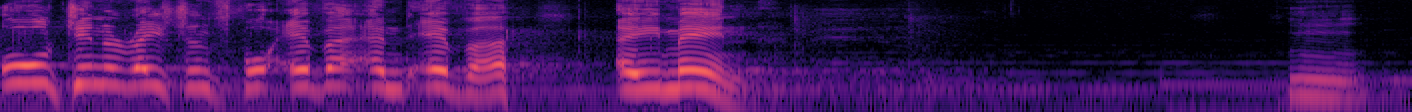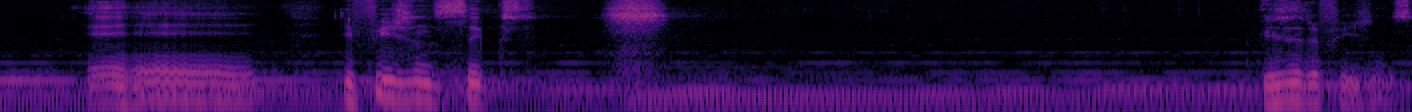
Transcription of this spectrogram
all generations, forever and ever. Amen. Hmm. Ephesians 6. Is it Ephesians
